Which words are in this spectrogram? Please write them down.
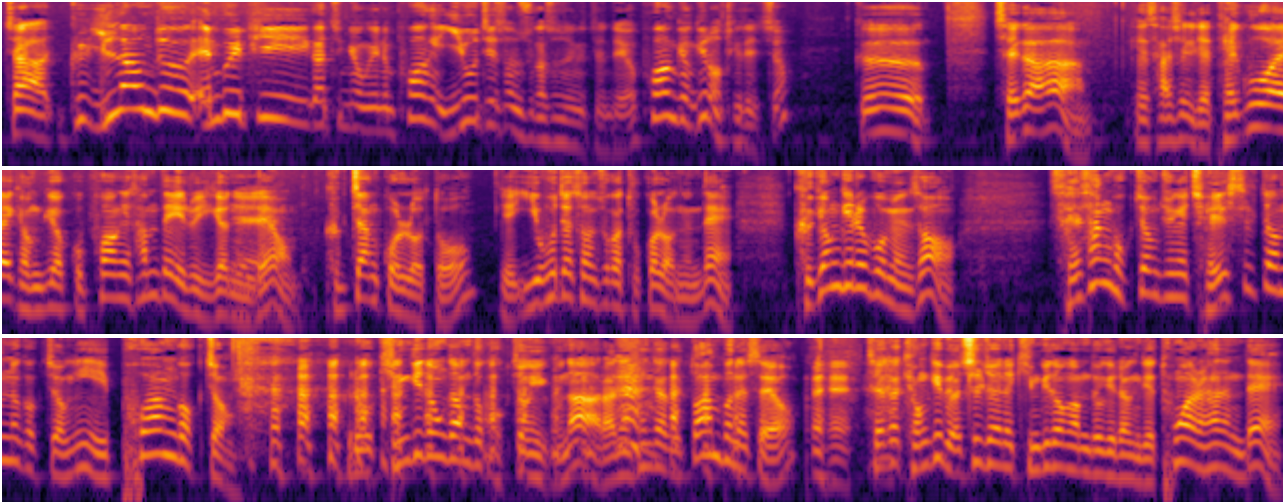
자, 그 1라운드 MVP 같은 경우에는 포항의 이호재 선수가 선정됐던데요. 포항 경기는 어떻게 됐죠? 그 제가 사실 이제 대구와의 경기였고 포항이 3대 2로 이겼는데요. 예. 극장골로 또 이호재 선수가 두 골 넣었는데 그 경기를 보면서 세상 걱정 중에 제일 쓸데없는 걱정이 포항 걱정 그리고 김기동 감독 걱정이구나라는 생각을 또 한 번 했어요. 네. 제가 경기 며칠 전에 김기동 감독이랑 이제 통화를 하는데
